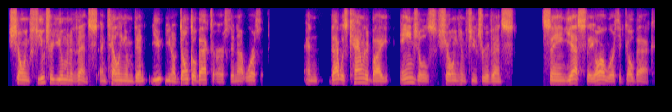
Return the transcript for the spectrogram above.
showing future human events and telling him, then you you know, don't go back to earth; they're not worth it. And that was countered by angels showing him future events, saying, yes, they are worth it, go back.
